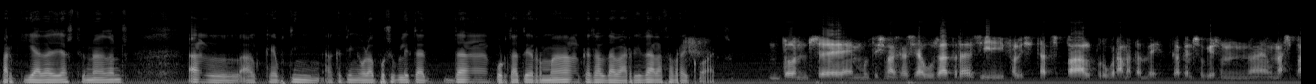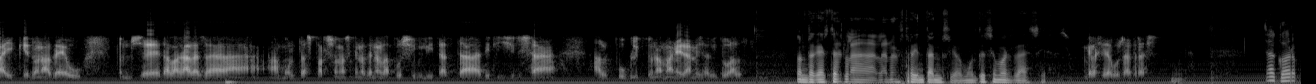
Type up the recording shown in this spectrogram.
per qui ha de gestionar doncs, el, el, que ting, el que tingueu la possibilitat de portar a terme el casal de barri de la Fabra i Coats. Doncs eh, moltíssimes gràcies a vosaltres i felicitats pel programa també, que penso que és un, eh, un espai que dona veu doncs, eh, de vegades a, a moltes persones que no tenen la possibilitat de dirigir-se al públic d'una manera més habitual. Doncs aquesta és la, la nostra intenció. Moltíssimes gràcies. Gràcies a vosaltres. D'acord,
